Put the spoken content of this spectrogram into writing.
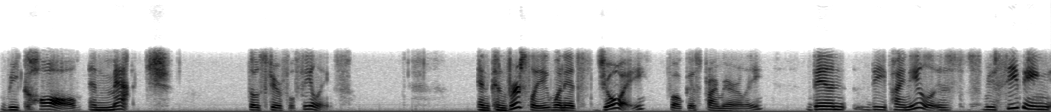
recall and match those fearful feelings. And conversely, when it's joy focused primarily, then the pineal is receiving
